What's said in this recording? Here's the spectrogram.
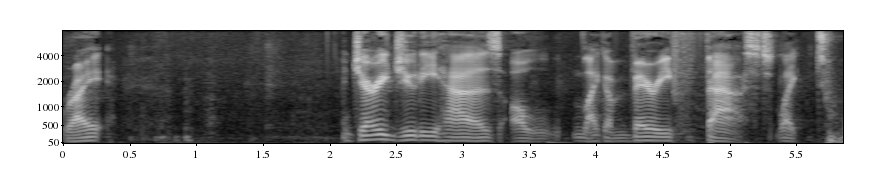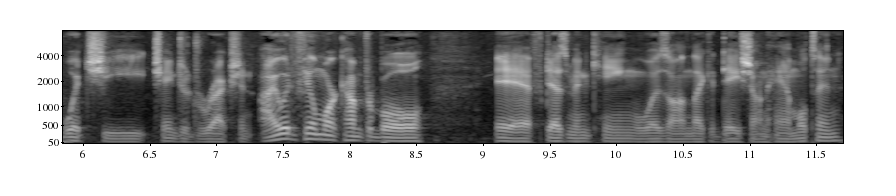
right? Jerry Jeudy has a like a very fast, like twitchy change of direction. I would feel more comfortable if Desmond King was on like a DaeSean Hamilton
